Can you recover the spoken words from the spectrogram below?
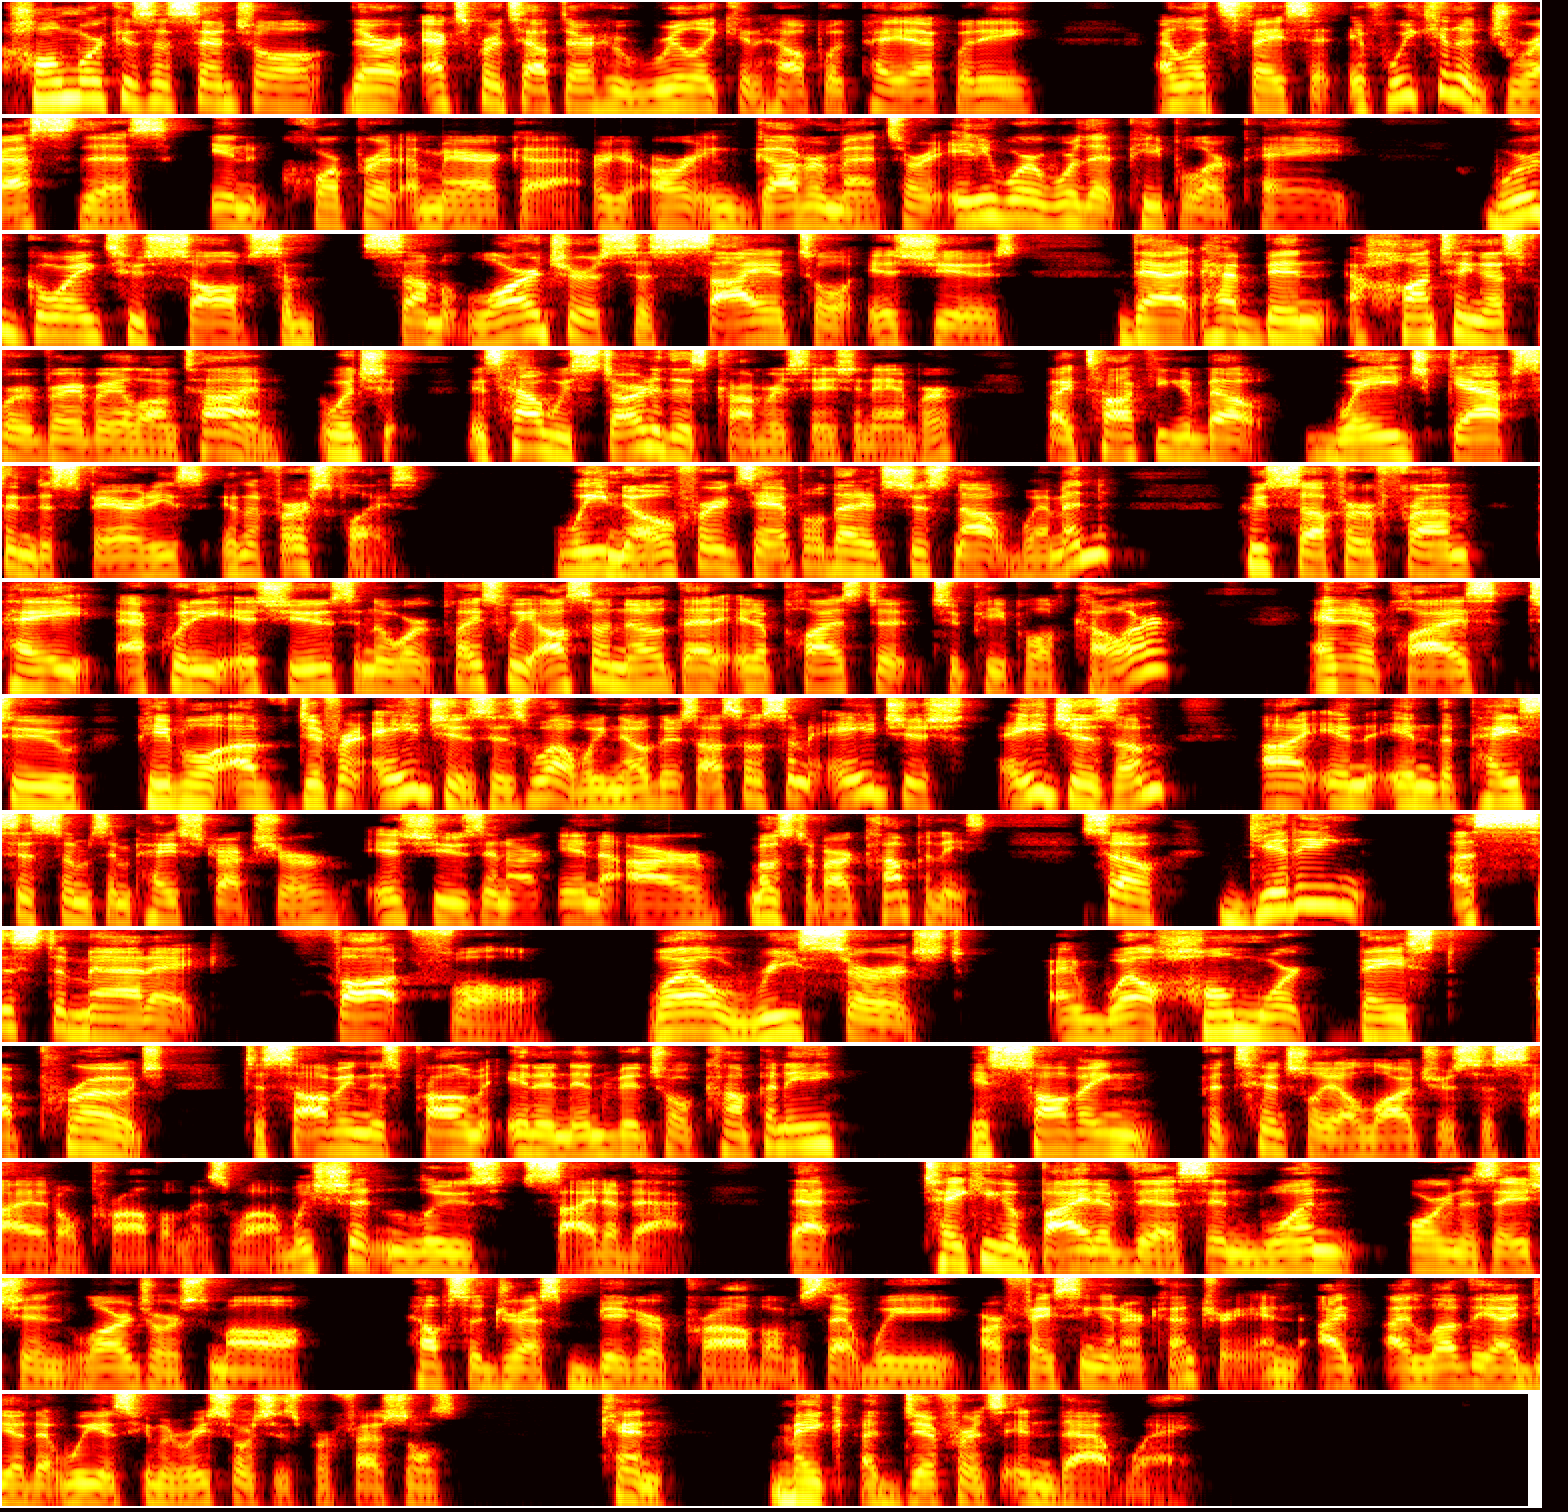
homework is essential. There are experts out there who really can help with pay equity. And let's face it, if we can address this in corporate America or, or in governments or anywhere where that people are paid, we're going to solve some, some larger societal issues that have been haunting us for a very, very long time, which is how we started this conversation, Amber, by talking about wage gaps and disparities in the first place. We know, for example, that it's just not women who suffer from pay equity issues in the workplace. We also know that it applies to, to people of color and it applies to people of different ages as well. We know there's also some ageism uh, in in the pay systems and pay structure issues in our in our most of our companies. So getting a systematic, thoughtful, well researched, and well homework based approach to solving this problem in an individual company is solving potentially a larger societal problem as well. And we shouldn't lose sight of that. That taking a bite of this in one organization, large or small, helps address bigger problems that we are facing in our country. And I, I love the idea that we as human resources professionals can make a difference in that way.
